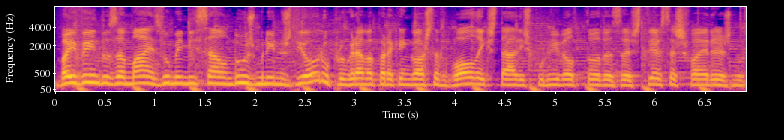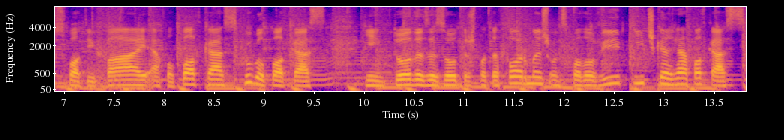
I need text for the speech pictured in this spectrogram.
Bem-vindos a mais uma emissão dos Meninos de Ouro, o programa para quem gosta de bola e que está disponível todas as terças-feiras no Spotify, Apple Podcasts, Google Podcasts e em todas as outras plataformas onde se pode ouvir e descarregar podcasts.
